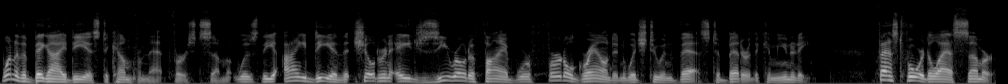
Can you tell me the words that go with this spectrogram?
One of the big ideas to come from that first summit was the idea that children aged 0 to 5 were fertile ground in which to invest to better the community. Fast forward to last summer.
